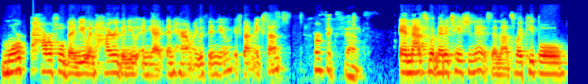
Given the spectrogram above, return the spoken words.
more powerful than you and higher than you and yet inherently within you if that makes sense perfect sense and that's what meditation is and that's why people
